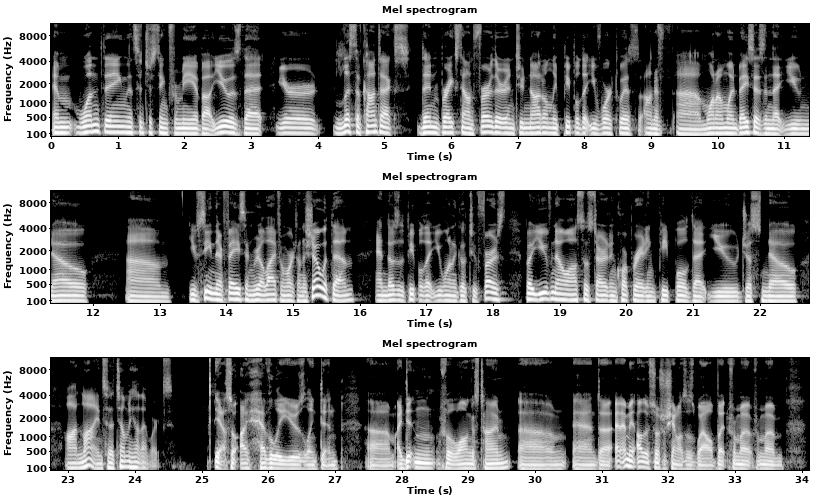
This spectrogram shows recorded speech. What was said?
And one thing that's interesting for me about you is that your list of contacts then breaks down further into not only people that you've worked with on a um, one-on-one basis and that you know um, you've seen their face in real life and worked on a show with them and those are the people that you want to go to first but you've now also started incorporating people that you just know online. So tell me how that works Yeah, so I heavily use LinkedIn. Um, I didn't for the longest time, um, and uh, and I mean other social channels as well. But from a from a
